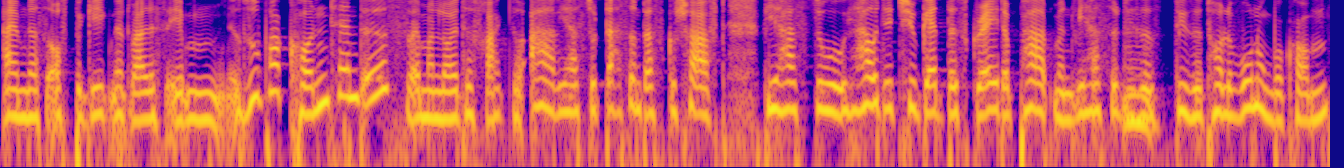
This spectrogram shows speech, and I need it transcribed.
einem das oft begegnet, weil es eben super Content ist, wenn man Leute fragt, so, ah, wie hast du das und das geschafft? Wie hast du, how did you get this great apartment? Wie hast du dieses, mhm. diese tolle Wohnung bekommen?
